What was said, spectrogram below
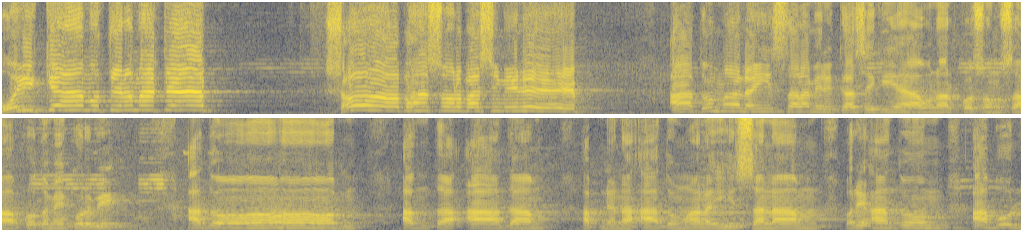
ওই কেমতের মাঠে সব হাসরবাসী মিলে আদম আলাই সালামের কাছে গিয়া ওনার প্রশংসা প্রথমে করবে, আদম, আন্তা আদম আপনি না আদম সালাম? ওরে আদম, আবুল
